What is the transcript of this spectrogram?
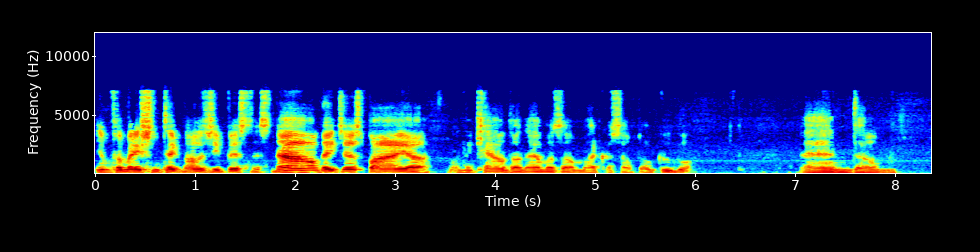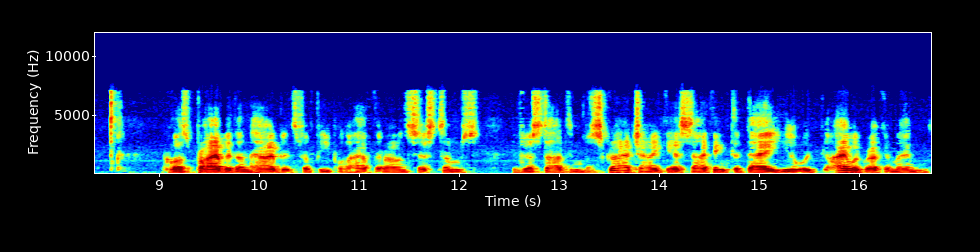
information technology business. Now they just buy uh, an account on Amazon, Microsoft, or Google. And um, of course, private and hybrids for people to have their own systems. If you're starting from scratch, I guess I think today you would I would recommend,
